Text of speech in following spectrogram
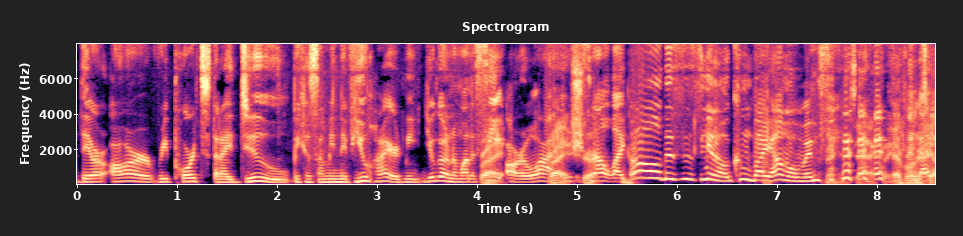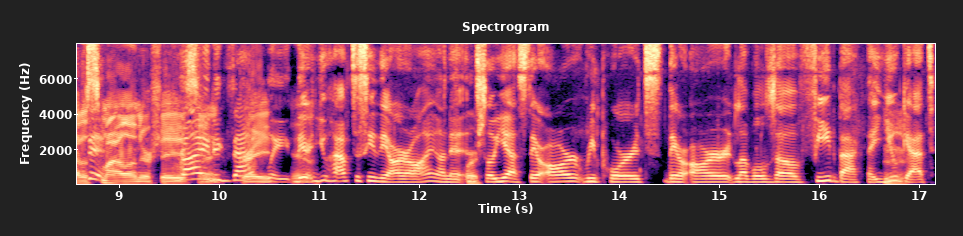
there are reports that I do because, I mean, if you hired me, you're going to want to see ROI. Right, it's sure. not like, oh, this is, you know, kumbaya moments. Right, exactly. Everyone's got a it. smile on their face. Right, exactly. Yeah. There, you have to see the ROI on it. And so, yes, there are reports, there are levels of feedback that you mm-hmm. get,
